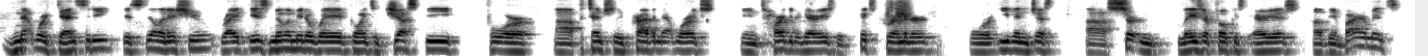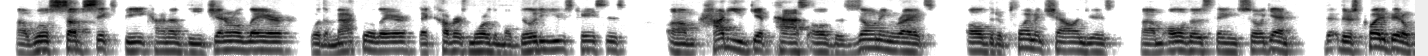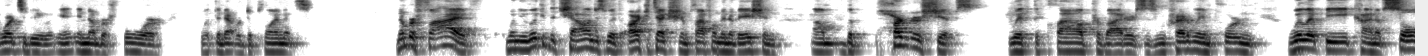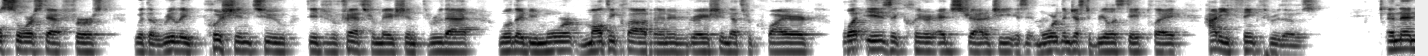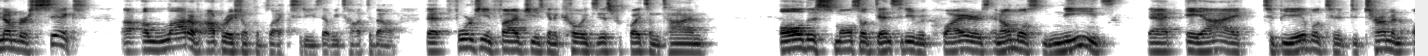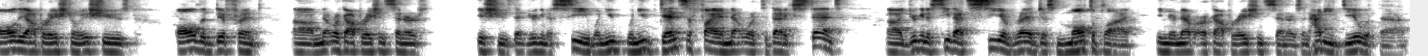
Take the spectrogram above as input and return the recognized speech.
network density is still an issue, right? Is millimeter wave going to just be for uh, potentially private networks in targeted areas with fixed perimeter or even just uh, certain laser focused areas of the environments? Uh, will sub six be kind of the general layer or the macro layer that covers more of the mobility use cases? Um, how do you get past all the zoning rights, all the deployment challenges, um, all of those things? So again, th there's quite a bit of work to do in, in number four with the network deployments. Number five, when you look at the challenges with architecture and platform innovation, um, the partnerships with the cloud providers is incredibly important. Will it be kind of sole sourced at first with a really push into digital transformation through that? Will there be more multi-cloud integration that's required? What is a clear edge strategy? Is it more than just a real estate play? How do you think through those? And then number six, uh, a lot of operational complexities that we talked about that 4G and 5G is going to coexist for quite some time. All this small cell density requires and almost needs that AI to be able to determine all the operational issues, all the different um, network operation centers issues that you're going to see when you when you densify a network to that extent. Uh, you're going to see that sea of red just multiply in your network operations centers. And how do you deal with that?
